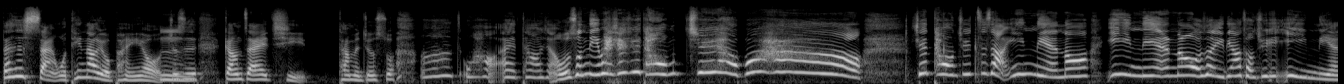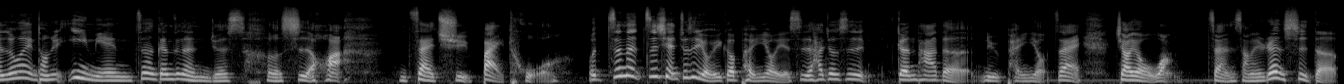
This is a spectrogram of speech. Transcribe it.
但是闪，我听到有朋友就是刚在一起，嗯、他们就说啊，我好爱他，我想我说你们先去同居好不好？先同居至少一年哦，一年哦。我说一定要同居一年。如果你同居一年，你真的跟这个人你觉得合适的话，你再去拜托。我真的之前就是有一个朋友，也是他就是跟他的女朋友在交友网站上面认识的，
